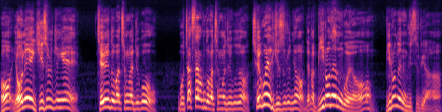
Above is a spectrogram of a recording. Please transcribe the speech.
어? 연애의 기술 중에 재회도 마찬가지고 뭐 짝사랑도 마찬가지고요. 최고의 기술은요. 내가 밀어내는 거예요. 밀어내는 기술이야.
